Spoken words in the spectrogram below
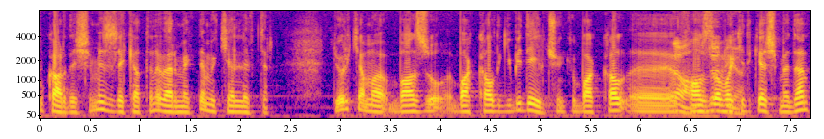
bu kardeşimiz zekatını vermekle mükelleftir. Diyor ki ama bazı bakkal gibi değil. Çünkü bakkal e, fazla dönüyor. vakit geçmeden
